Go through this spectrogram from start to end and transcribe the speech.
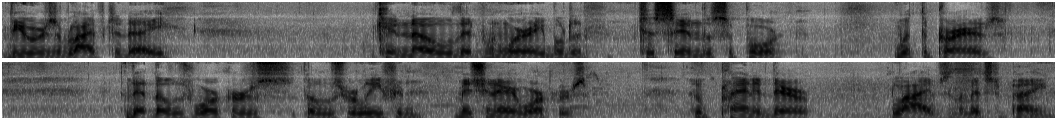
viewers of Life Today can know that when we're able to, to send the support with the prayers, that those workers, those relief and missionary workers who've planted their lives in the midst of pain,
